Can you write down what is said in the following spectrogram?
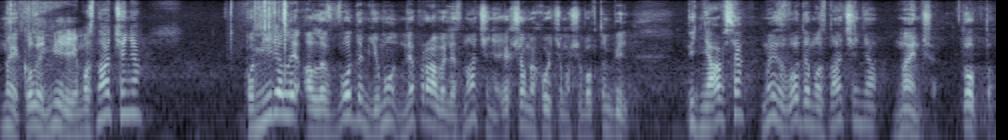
ми, коли міряємо значення, поміряли, але вводимо йому неправильне значення. Якщо ми хочемо, щоб автомобіль піднявся, ми зводимо значення менше. Тобто,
